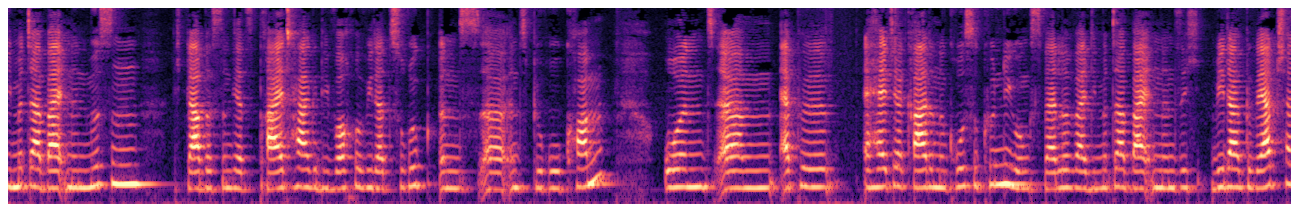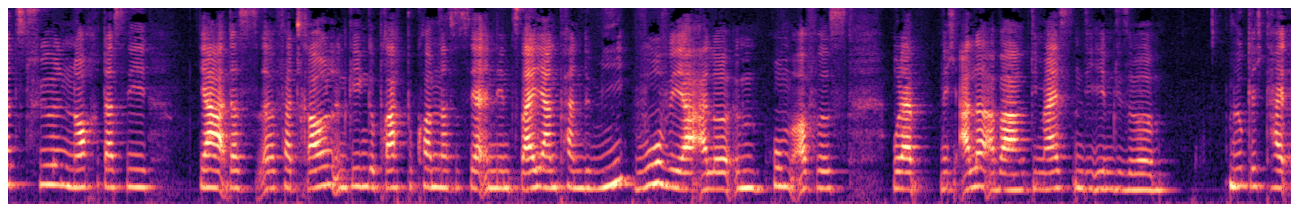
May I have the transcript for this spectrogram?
die Mitarbeitenden müssen, ich glaube, es sind jetzt drei Tage die Woche wieder zurück ins, äh, ins Büro kommen. Und ähm, Apple erhält ja gerade eine große Kündigungswelle, weil die Mitarbeitenden sich weder gewertschätzt fühlen, noch dass sie ja, das äh, Vertrauen entgegengebracht bekommen, dass es ja in den zwei Jahren Pandemie, wo wir ja alle im Homeoffice oder nicht alle, aber die meisten, die eben diese Möglichkeit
